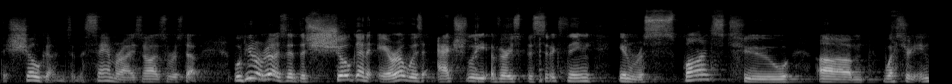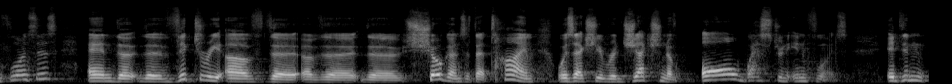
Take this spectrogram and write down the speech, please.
the shoguns and the samurais and all that sort of stuff. What people don't realize that the Shogun era was actually a very specific thing in response to um, Western influences, and the, the victory of the of the, the shoguns at that time was actually a rejection of all Western influence. It didn't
